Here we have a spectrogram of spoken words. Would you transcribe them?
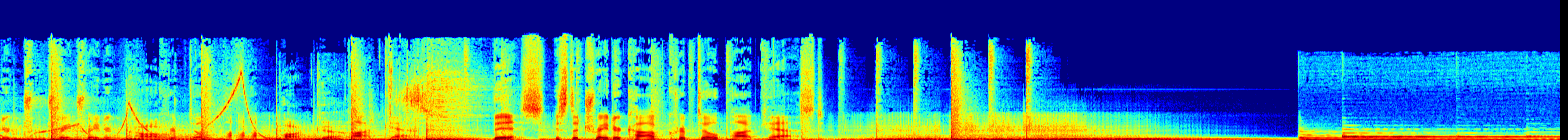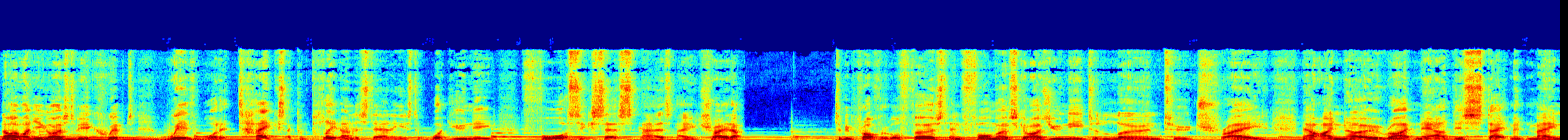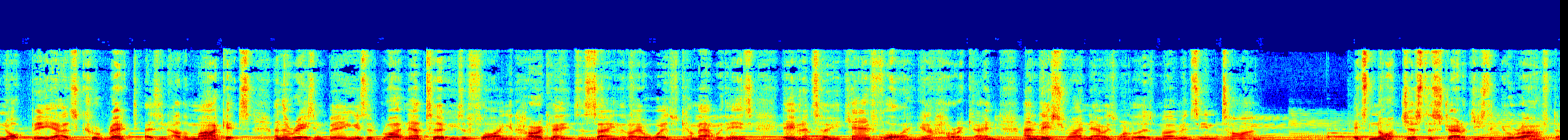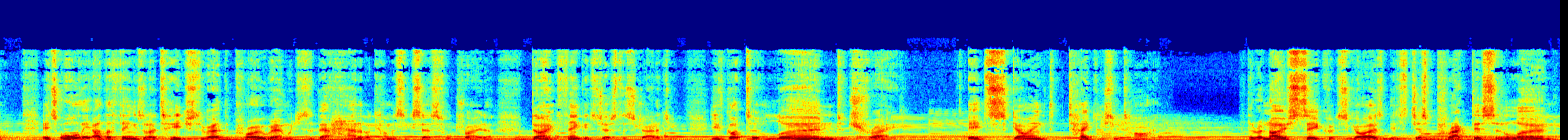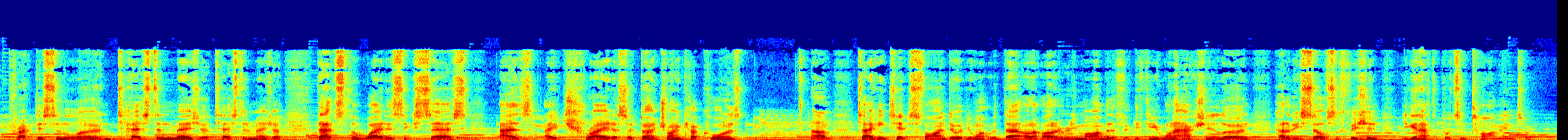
Trader Trade Trader Cobb Crypto uh, uh, Podcast. Podcast. This is the Trader Cobb Crypto Podcast. Now, I want you guys to be equipped with what it takes, a complete understanding as to what you need for success as a trader. To be profitable, first and foremost, guys, you need to learn to trade. Now, I know right now this statement may not be as correct as in other markets. And the reason being is that right now turkeys are flying in hurricanes. The saying that I always come out with is even a turkey can fly in a hurricane. And this right now is one of those moments in time. It's not just the strategies that you're after. It's all the other things that I teach throughout the program, which is about how to become a successful trader. Don't think it's just the strategy. You've got to learn to trade. It's going to take you some time. There are no secrets, guys. It's just practice and learn, practice and learn, test and measure, test and measure. That's the way to success as a trader. So don't try and cut corners. Um, taking tips, fine, do what you want with that. I don't, I don't really mind. But if, if you want to actually learn how to be self sufficient, you're going to have to put some time into it.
